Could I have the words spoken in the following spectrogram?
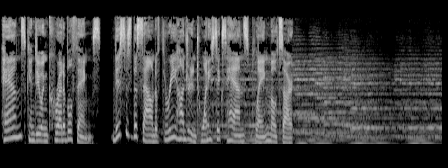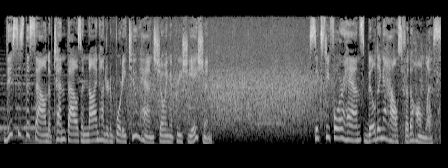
Hands can do incredible things. This is the sound of 326 hands playing Mozart. This is the sound of 10,942 hands showing appreciation. 64 hands building a house for the homeless.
